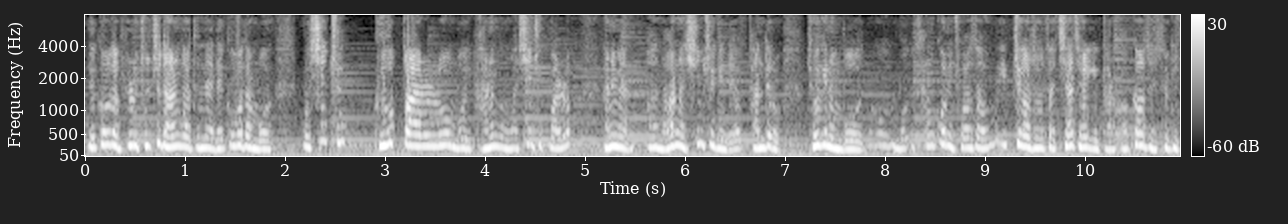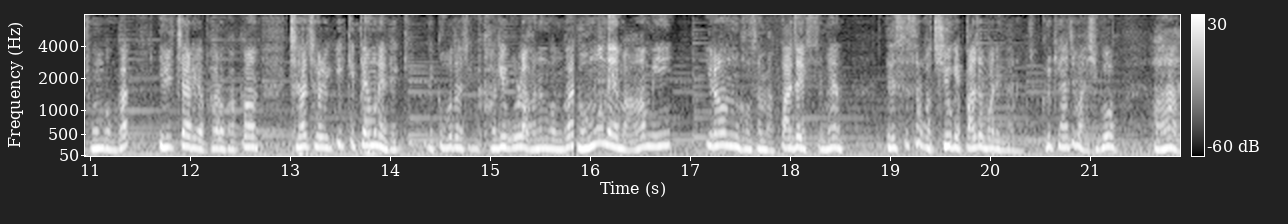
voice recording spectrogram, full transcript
내 거보다 별로 좋지도 않은 것 같은데 내 거보다 뭐, 뭐 신축 그것발로 뭐 가는 건가? 신축발로? 아니면 아 나는 신축인데요. 반대로 저기는 뭐, 뭐, 뭐 상권이 좋아서 입지가 좋아서 지하철이 바로 가까워서 이렇게 좋은 건가? 일자리가 바로 가까운 지하철이 있기 때문에 내, 내 거보다 가격이 올라가는 건가? 너무 내 마음이 이런 것에만 빠져 있으면 내 스스로가 지옥에 빠져버린다는 거죠. 그렇게 하지 마시고 아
